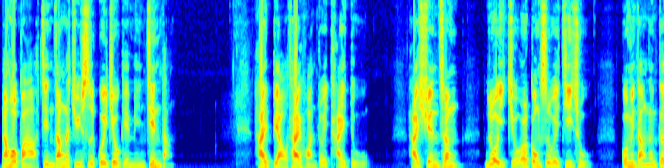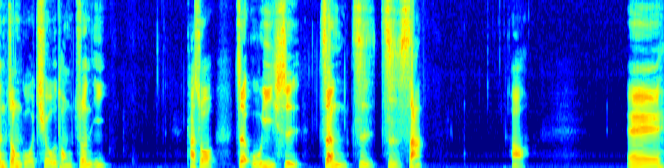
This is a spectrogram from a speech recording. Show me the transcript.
然后把紧张的局势归咎给民进党，还表态反对台独，还宣称若以九二共识为基础，国民党能跟中国求同尊异。他说：“这无疑是政治自杀。”好，诶，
